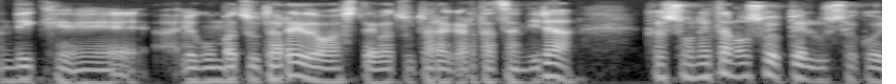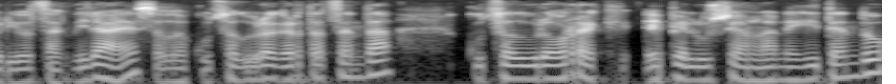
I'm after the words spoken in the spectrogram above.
handik eh, egun batzutara edo aste batzutara gertatzen dira. Kasu honetan oso epe luzeko eriotzak dira, ez? Hau da, kutzadura gertatzen da, kutzadura horrek epe luzean lan egiten du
